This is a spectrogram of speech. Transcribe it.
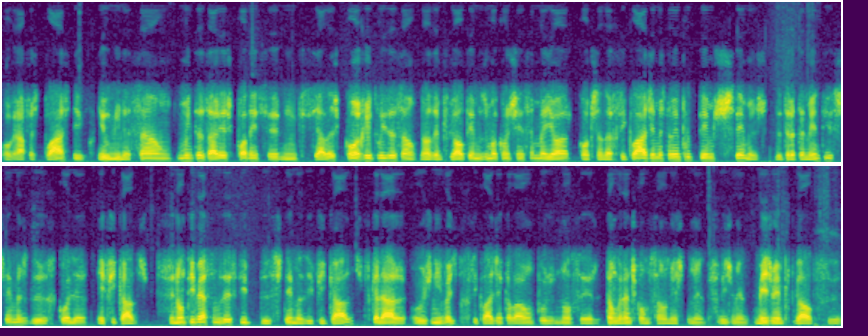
ou garrafas de plástico, iluminação, muitas áreas que podem ser beneficiadas com a reutilização. Nós em Portugal temos uma consciência maior com a questão da reciclagem, mas também porque temos sistemas de tratamento e sistemas de recolha eficazes se não tivéssemos esse tipo de sistemas eficazes, se calhar os níveis de reciclagem acabavam por não ser tão grandes como são neste momento, felizmente. Mesmo em Portugal, se,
